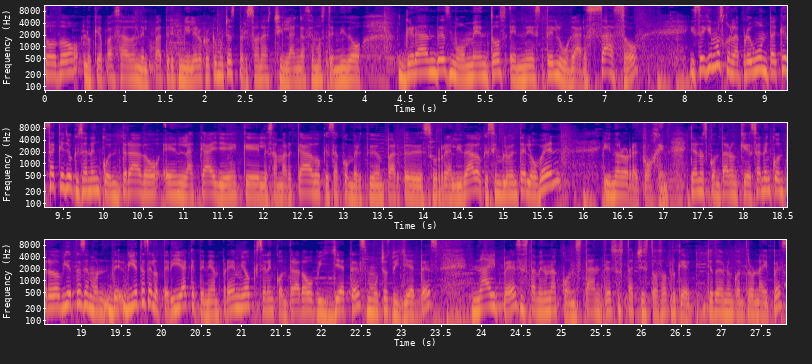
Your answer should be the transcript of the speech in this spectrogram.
todo lo que ha pasado en el Patrick Miller. Creo que muchas personas chilangas hemos tenido grandes momentos en este lugar saso. Y seguimos con la pregunta, ¿qué es aquello que se han encontrado en la calle, que les ha marcado, que se ha convertido en parte de su realidad o que simplemente lo ven y no lo recogen? Ya nos contaron que se han encontrado billetes de, billetes de lotería que tenían premio, que se han encontrado billetes, muchos billetes, naipes, es también una constante, eso está chistoso porque yo también no encontré naipes.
